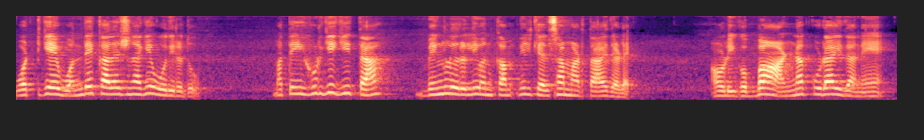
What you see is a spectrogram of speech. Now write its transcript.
ಒಟ್ಟಿಗೆ ಒಂದೇ ಕಾಲೇಜಿನಾಗೆ ಓದಿರೋದು. ಮತ್ತು ಈ ಹುಡುಗಿ ಗೀತಾ ಬೆಂಗಳೂರಲ್ಲಿ ಒಂದು ಕಂಪ್ನೀಲಿ ಕೆಲಸ ಮಾಡ್ತಾ ಇದ್ದಾಳೆ. ಅವಳಿಗೊಬ್ಬ ಅಣ್ಣ ಕೂಡ ಇದ್ದಾನೆ.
